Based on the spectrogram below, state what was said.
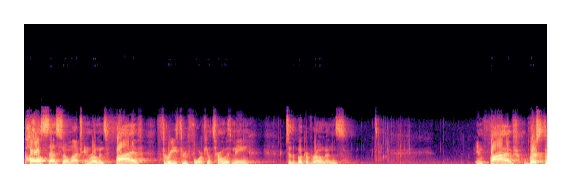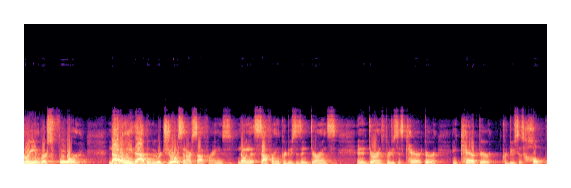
Paul says so much in Romans 5 3 through 4. If you'll turn with me to the book of Romans, in 5, verse 3 and verse 4, not only that, but we rejoice in our sufferings, knowing that suffering produces endurance, and endurance produces character, and character produces hope.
